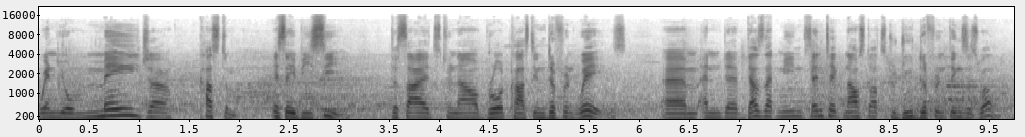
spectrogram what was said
when your major customer, SABC, decides to now broadcast in different ways? Um, and uh, does that mean Sentech now starts to do different things as well?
